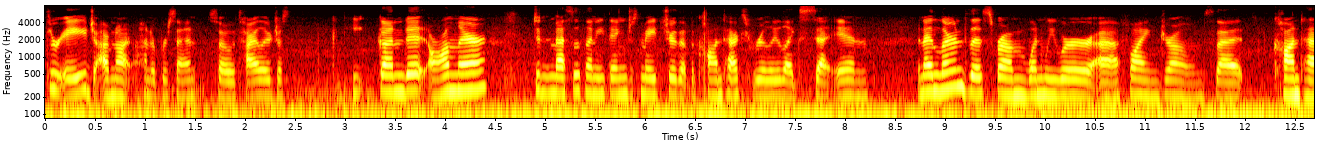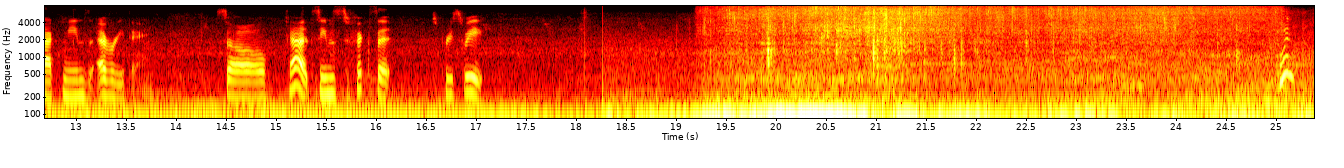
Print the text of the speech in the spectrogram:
through age. I'm not 100%. So Tyler just heat gunned it on there, didn't mess with anything, just made sure that the contacts really like set in. And I learned this from when we were uh, flying drones that contact means everything. So yeah, it seems to fix it. It's pretty sweet. Come on.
